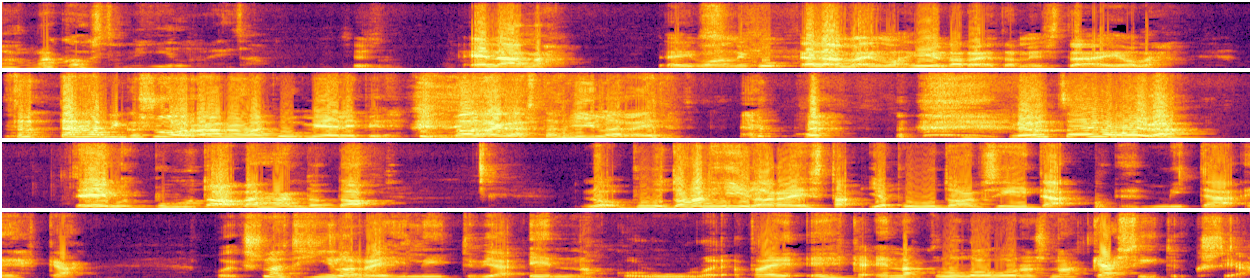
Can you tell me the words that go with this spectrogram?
Mä rakastan hiilareita. Siis elämä. Ei vaan niinku elämä ilman hiilareita, niin sitä ei ole. Tähän niinku suoraan alkuun mielipide. Mä rakastan hiilareita. no, mutta se on ihan hyvä. Ei, mutta puhutaan vähän tota, no puhutaan hiilareista ja puhutaan siitä, mitä ehkä, voiko sanoa, että hiilareihin liittyviä ennakkoluuloja tai ehkä ennakkoluuloja käsityksiä.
